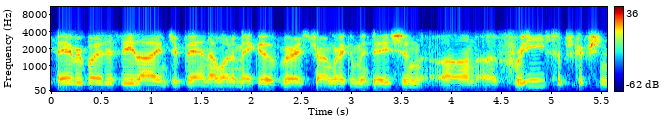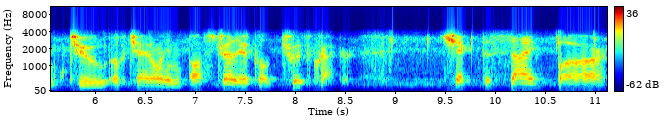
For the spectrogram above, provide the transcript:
Hey everybody, this is Eli in Japan. I want to make a very strong recommendation on a free subscription to a channel in Australia called Truth Cracker. Check the sidebar,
